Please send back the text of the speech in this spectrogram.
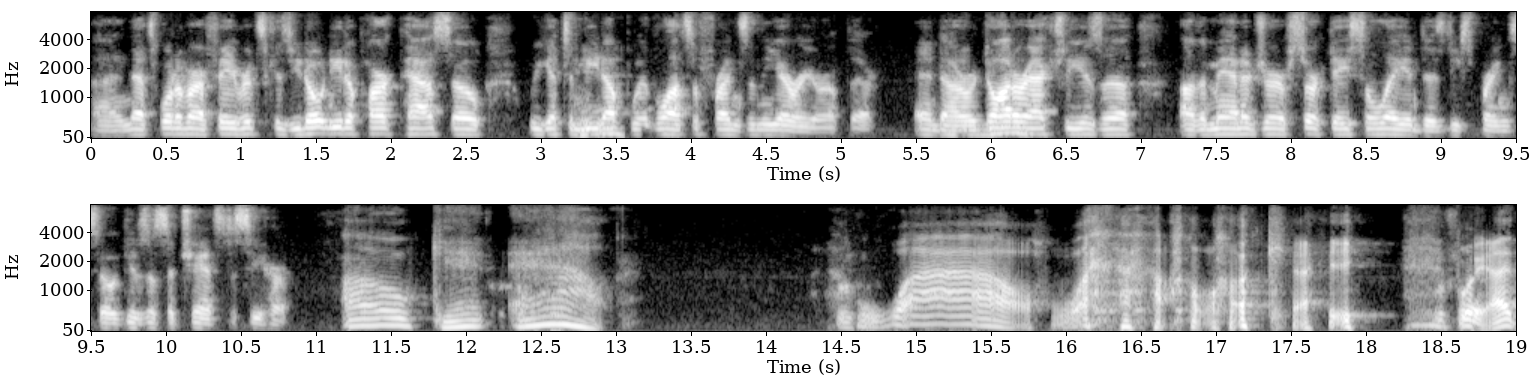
and that's one of our favorites because you don't need a park pass, so we get to meet yeah. up with lots of friends in the area up there. And our mm-hmm. daughter actually is a the manager of Cirque du Soleil in Disney Springs, so it gives us a chance to see her. Oh, get out! Wow! Wow! Okay. Boy, I,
